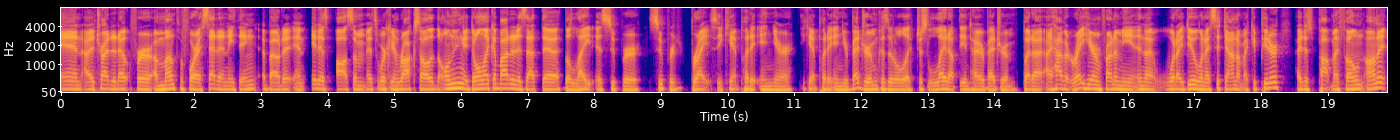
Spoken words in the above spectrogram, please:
and I tried it out for a month before I said anything about it, and it is awesome. It's working rock solid. The only thing I don't like about it is that the the light is super super bright, so you can't put it in your you can't put it in your bedroom because it'll like just light up the entire bedroom. But I have it right here in front of me, and uh, what I do when I sit down at my computer, I just pop my phone on it.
